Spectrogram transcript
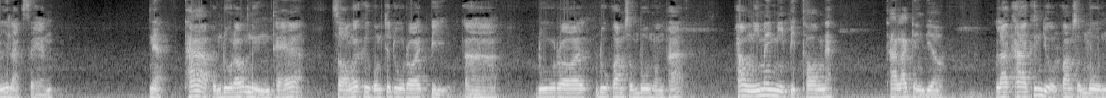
นี้หลักแสน เนี่ย ถ้าผมดูแล้วหนึ่งแท้สองก็คือผมจะดูรอยปีดูรอยดูความสมบูรณ์ของพระพระองค์นี้ไม่มีปิดทองนะ ทารักอย่างเดียว ราคาขึ้นอยู่กับความสมบูรณ์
